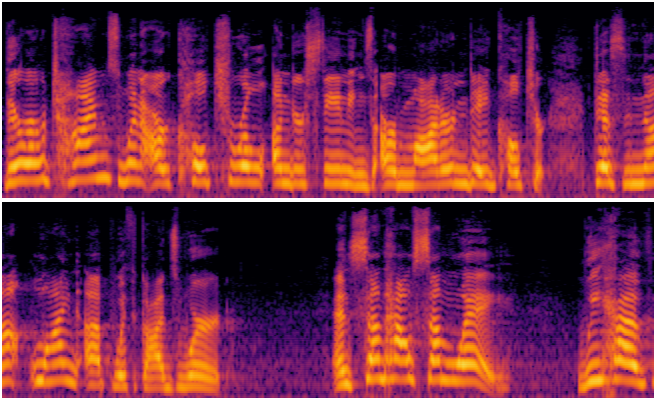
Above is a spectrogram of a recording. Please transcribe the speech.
There are times when our cultural understandings, our modern day culture, does not line up with God's word. And somehow, some way, we have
